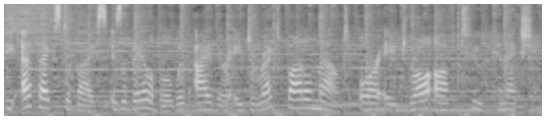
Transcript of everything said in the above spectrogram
the FX device is available with either a direct bottle mount or a draw-off tube connection.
